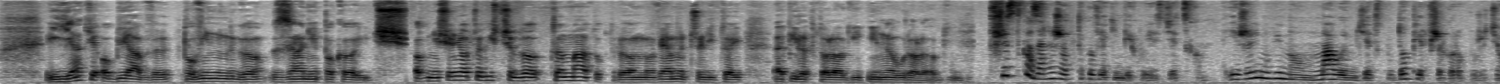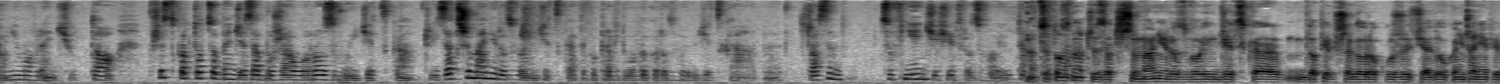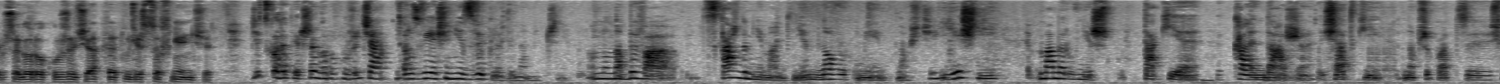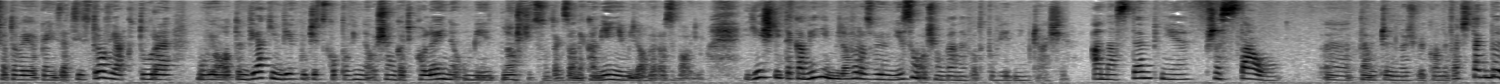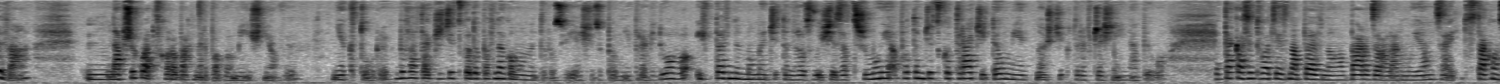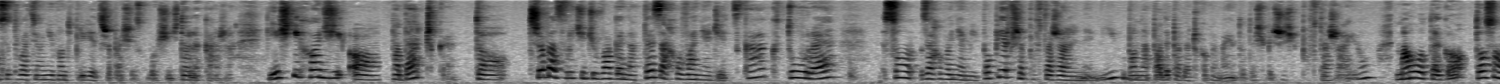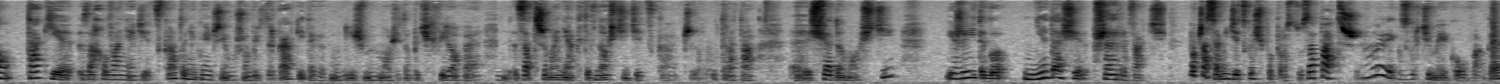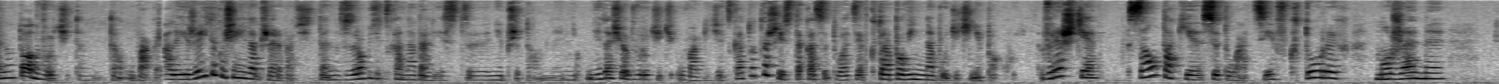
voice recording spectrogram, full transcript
Jakie objawy powinny go zaniepokoić? Odniesienie oczywiście do tematu, który omawiamy, czyli tej epileptologii i neurologii. Wszystko zależy od tego, w jakim wieku jest dziecko. Jeżeli mówimy o małym dziecku do pierwszego roku życia, o niemowlęciu, to wszystko to, co będzie zaburzało rozwój dziecka, czyli zatrzymanie rozwoju dziecka, tego prawidłowego rozwoju dziecka, e, czasem cofnięcie się w rozwoju. Tak no co to znaczy zatrzymanie rozwoju dziecka do pierwszego roku życia, do ukończenia pierwszego roku życia, tudzież cofnięcie? Dziecko do pierwszego roku życia rozwija się niezwykle dynamicznie. Ono nabywa z każdym niemal dniem nowych umiejętności. Jeśli Mamy również takie kalendarze, siatki na przykład y, Światowej Organizacji Zdrowia, które mówią o tym, w jakim wieku dziecko powinno osiągać kolejne umiejętności, to są tak zwane kamienie milowe rozwoju. Jeśli te kamienie milowe rozwoju nie są osiągane w odpowiednim czasie, a następnie przestało y, tę czynność wykonywać, tak bywa, mm, na przykład w chorobach nerwowo-mięśniowych, niektórych. Bywa tak, że dziecko do pewnego momentu rozwija się zupełnie prawidłowo i w pewnym momencie ten rozwój się zatrzymuje, a potem dziecko traci te umiejętności, które wcześniej nabyło. Taka sytuacja jest na pewno bardzo alarmująca i z taką sytuacją niewątpliwie trzeba się zgłosić do lekarza. Jeśli chodzi o padaczkę, to trzeba zwrócić uwagę na te zachowania dziecka, które są zachowaniami po pierwsze powtarzalnymi, bo napady padaczkowe mają to do siebie, że się powtarzają. Mało tego, to są takie zachowania dziecka, to niekoniecznie muszą być drgawki, tak jak mówiliśmy, może to być chwilowe zatrzymanie aktywności dziecka czy utrata e, świadomości. Jeżeli tego nie da się przerwać, bo czasami dziecko się po prostu zapatrzy, ale jak zwrócimy jego uwagę, no to odwróci ten, tę uwagę. Ale jeżeli tego się nie da przerwać, ten wzrok dziecka nadal jest y, nieprzytomny, nie, da się odwrócić uwagi dziecka, to też jest taka sytuacja, która powinna budzić niepokój. Wreszcie są takie sytuacje, w których możemy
